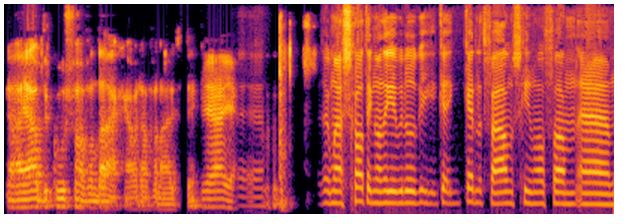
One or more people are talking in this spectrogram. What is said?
ja, ja, op de koers van vandaag gaan we daarvan uit. Ja, ja. Uh, dat is ook maar een schatting, want ik bedoel, ik, ik ken het verhaal misschien wel van... Uh,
